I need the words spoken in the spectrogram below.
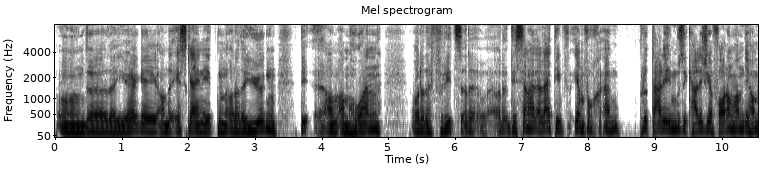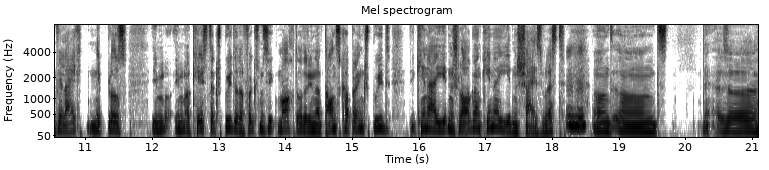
und äh, der Jörgel an der S-Kleineten oder der Jürgen die, äh, am, am Horn oder der Fritz oder, oder das sind halt Leute, die einfach ähm, brutale musikalische Erfahrung haben, die haben vielleicht nicht bloß im, im Orchester gespielt oder Volksmusik gemacht oder in einer Tanzkapelle gespielt, die kennen auch jeden Schlager und kennen auch jeden Scheiß, weißt Und, und also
